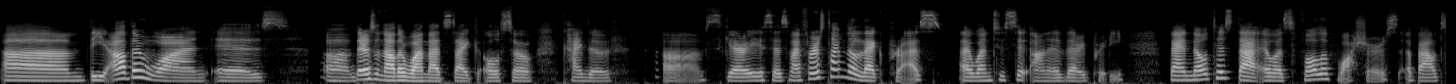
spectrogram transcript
Um the other one is um there's another one that's like also kind of um scary it says my first time the leg press I went to sit on it very pretty. Then I noticed that it was full of washers, about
